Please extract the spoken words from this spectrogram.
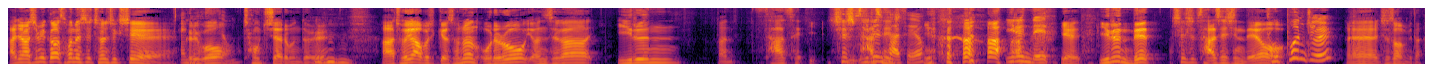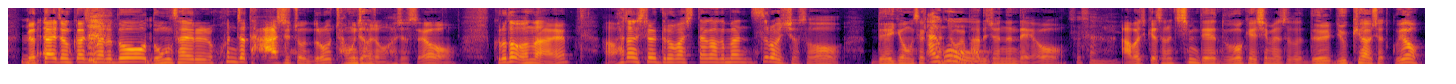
안녕하십니까. 선혜 씨, 전식 씨. 그리고 안녕하세요. 청취자 여러분들. 아, 저희 아버지께서는 올해로 연세가 70, 아, 4세, 74세. 74세요? 예, 74. 예, 74, 74세신데요. 교폰 줄? 예, 죄송합니다. 몇 달 전까지만 해도 농사일을 혼자 다 하실 정도로 정자정을 하셨어요. 그러던 어느 날 아, 화장실을 들어가시다가 그만 쓰러지셔서 뇌경색 판정을 아이고. 받으셨는데요. 세상에. 아버지께서는 침대에 누워 계시면서도 늘 유쾌하셨고요.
